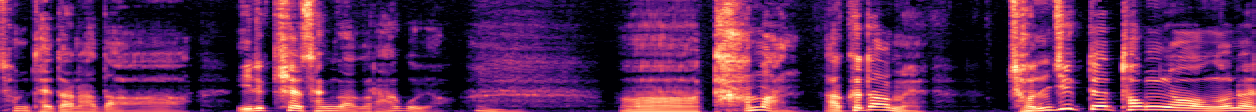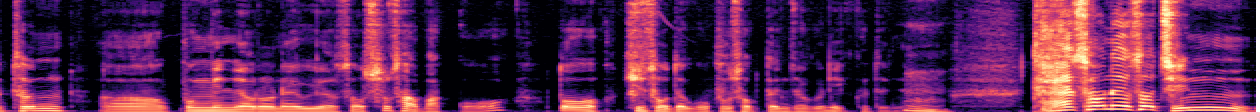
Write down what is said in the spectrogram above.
참 대단하다. 이렇게 생각을 하고요. 음. 어, 다만, 아, 그 다음에 전직 대통령은 하여튼, 어, 국민 여론에 의해서 수사받고 또 기소되고 구속된 적은 있거든요. 음. 대선에서 진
